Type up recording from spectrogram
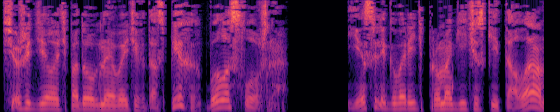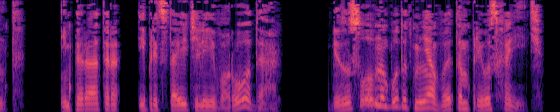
Все же делать подобное в этих доспехах было сложно. Если говорить про магический талант, император и представители его рода, безусловно, будут меня в этом превосходить.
